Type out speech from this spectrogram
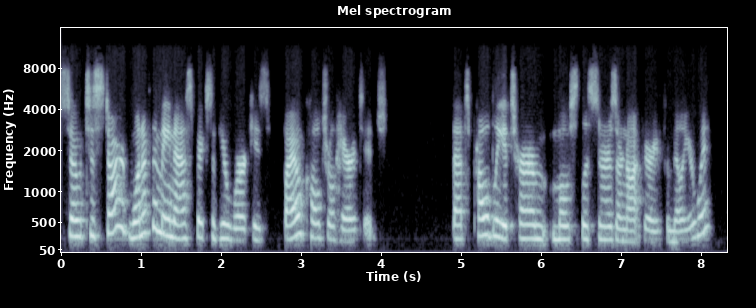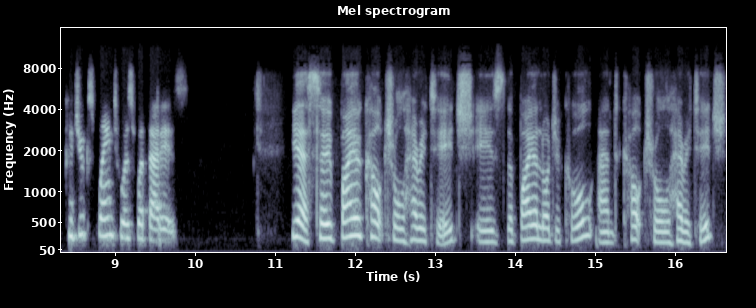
So, to start, one of the main aspects of your work is biocultural heritage. That's probably a term most listeners are not very familiar with. Could you explain to us what that is? Yes, so biocultural heritage is the biological and cultural heritage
